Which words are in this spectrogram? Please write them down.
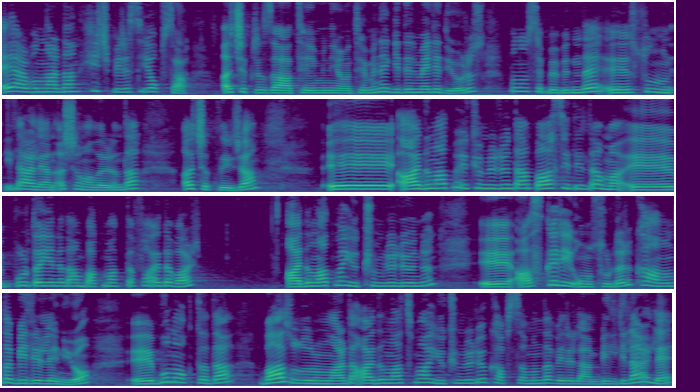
Eğer bunlardan hiçbirisi yoksa açık rıza temini yöntemine gidilmeli diyoruz. Bunun sebebini de e, sunumun ilerleyen aşamalarında açıklayacağım. E, aydınlatma yükümlülüğünden bahsedildi ama e, burada yeniden bakmakta fayda var. Aydınlatma yükümlülüğünün e, asgari unsurları kanunda belirleniyor. E, bu noktada bazı durumlarda aydınlatma yükümlülüğü kapsamında verilen bilgilerle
